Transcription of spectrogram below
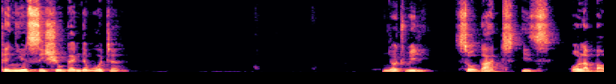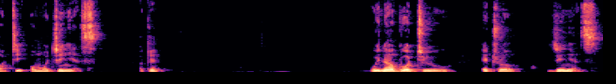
Can you see sugar in the water? Not really. So that is all about homogeneous. Okay? We now go to heterogeneous.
